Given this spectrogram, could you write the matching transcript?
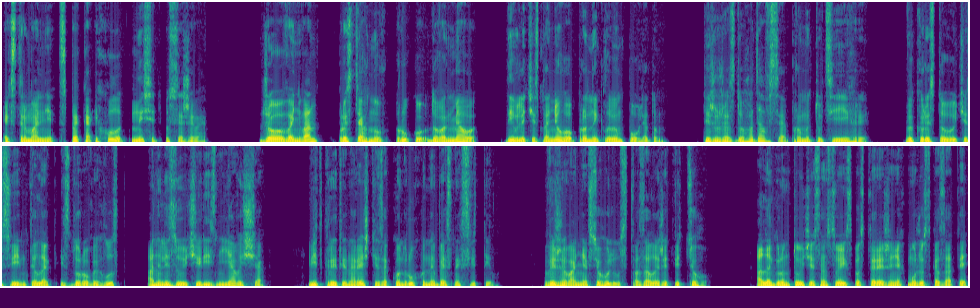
Екстремальні спека і холод нищать усе живе. Джо Веньван простягнув руку до Ван Мяо, дивлячись на нього проникливим поглядом. Ти ж уже здогадався про мету цієї гри, використовуючи свій інтелект і здоровий глузд, аналізуючи різні явища, відкрити нарешті закон руху небесних світил. Виживання всього людства залежить від цього. Але ґрунтуючись на своїх спостереженнях, можу сказати,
